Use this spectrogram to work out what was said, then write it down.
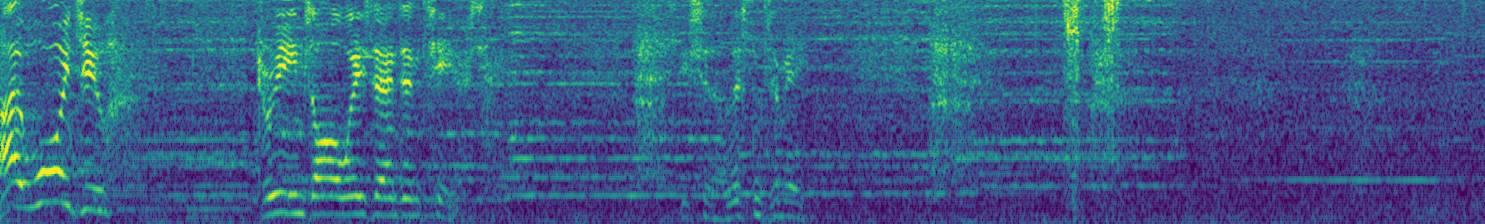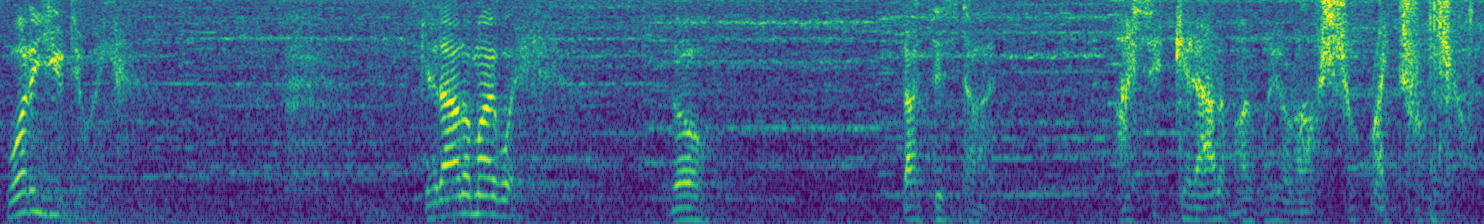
I warned you. Dreams always end in tears. You should have listened to me. What are you doing? Get out of my way. No. Not this time. I said get out of my way or I'll shoot right through you.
